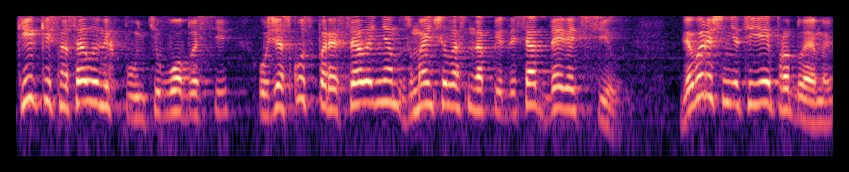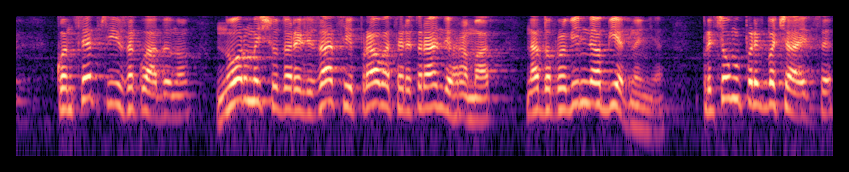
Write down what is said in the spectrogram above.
кількість населених пунктів в області у зв'язку з переселенням зменшилась на 59 сіл. Для вирішення цієї проблеми в концепції закладено норми щодо реалізації права територіальних громад на добровільне об'єднання. При цьому передбачається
